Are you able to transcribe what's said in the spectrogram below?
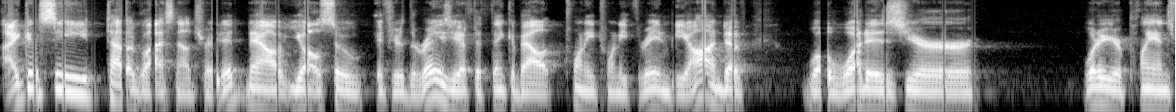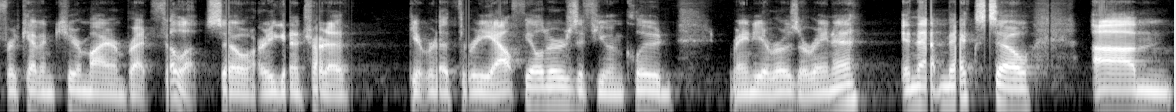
i could see tyler Glasnow traded now you also if you're the rays you have to think about 2023 and beyond of well what is your what are your plans for Kevin Kiermaier and Brett Phillips? So are you going to try to get rid of three outfielders if you include Randy Arozarena in that mix? So, um,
